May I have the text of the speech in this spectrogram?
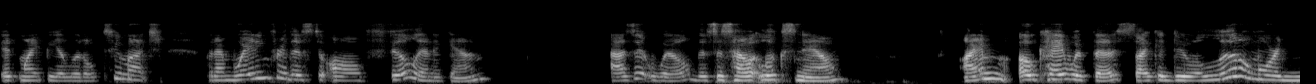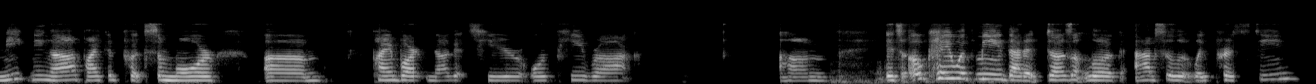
It might be a little too much, but I'm waiting for this to all fill in again, as it will. This is how it looks now. I'm okay with this. I could do a little more neatening up. I could put some more um, pine bark nuggets here or pea rock. Um, it's okay with me that it doesn't look absolutely pristine.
